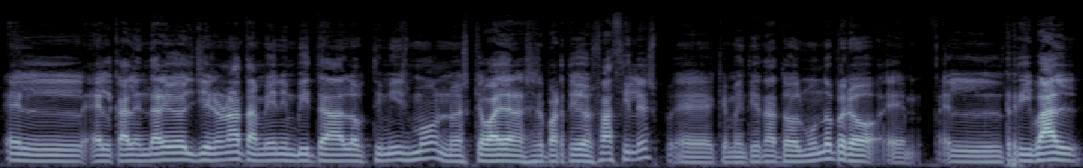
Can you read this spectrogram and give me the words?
El, calendario del Girona también invita al optimismo. No es que vayan a ser partidos fáciles, eh, que me entienda todo el mundo, pero eh, el rival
